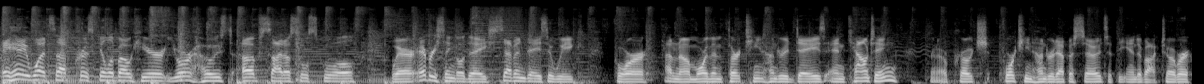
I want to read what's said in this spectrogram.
Hey, hey, what's up? Chris Guillebeau here, your host of Side Hustle School, where every single day, seven days a week, for, I don't know, more than 1,300 days and counting, going to approach 1,400 episodes at the end of October.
